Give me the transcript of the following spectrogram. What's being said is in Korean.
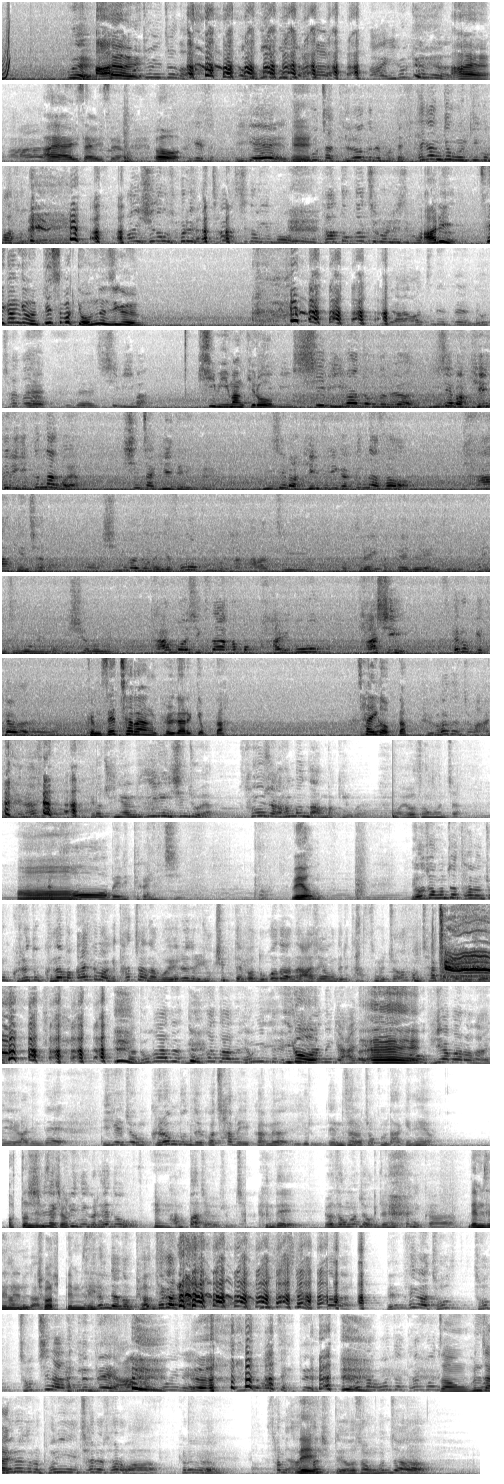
왜? 아, 아, 멀쩡했잖아. 아, 뭐, 아, 아, 이렇게 하면. 아, 아, 아, 알겠어요, 알겠어요. 어, 이게, 이게 예. 중고차 딜러들을 볼 때 색안경을 끼고 봐서 그래. 아니, 시동 소리가 차 시동이 뭐, 다 똑같이 걸리지 뭐. 아니 색안경을 낄 수밖에 없는 지금. 아, 어찌됐든, 요 차가 네. 이제 12만. 12만 킬로. 12 만 정도면 이제 막 길들이기 끝난 거야. 신차 길들이기. 이제 막 길들이기가 끝나서 다 괜찮아. 어, 12만 정도면 이제 소모품도 다 갈았지. 뭐 브레이크 패드, 엔진, 엔진 오일, 뭐 미션 오일 다 한 번씩 싹 한 번 갈고 다시 새롭게 태어나네요. 그럼 새 차랑 별다를 게 없다. 차이가 없다. 그거는 좀 아니긴 하죠. 또 중요한 게 1인 신조야. 소유자가 한 번도 안 바뀐 거야. 어, 여성 혼자. 그러니까 어. 더 메리트가 있지. 왜요? 여자 혼자 타면 좀 그래도 그나마 깔끔하게 탔잖아. 뭐 예를 들어 60대 막 노가다하는 아재 형들이 탔으면 조금 차가 좀 이제 아, 노가다 노가다하는 형님들이 이거- 비하하는 게 아니야. 예. 어, 비하 발언 아니에요. 아닌데 이게 좀 그런 분들 거 차 매입하면 이게 좀 냄새가 조금 나긴 해요. 어떤 실내 냄새죠? 클리닉을 해도 예. 안 빠져요 좀 차. 근데 여성 혼자 운전했으니까 냄새는 담배도 안 좋아. 냄새? 이런데 너 변태 같잖아. 아, 냄새가 좋, 좋, 좋진 않았는데 아 말보이네. 이게 어쨌든 여성 혼자 탄 거니까 여성 혼자- 뭐 예를 들어 본인이 차를 사러 와. 그러면 3, 아, 네. 30대 여성 혼자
